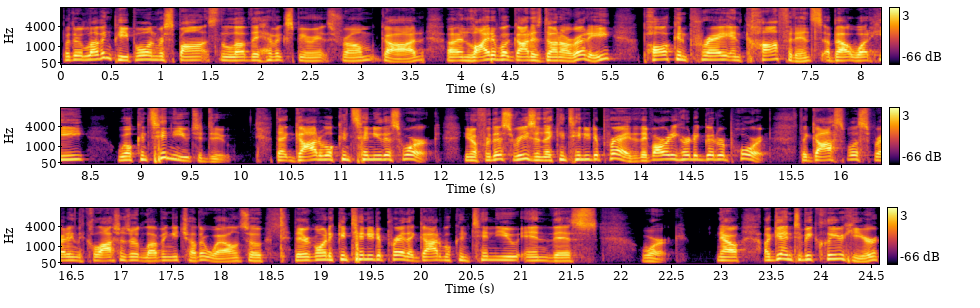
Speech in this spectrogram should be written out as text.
but they're loving people in response to the love they have experienced from God. Uh, in light of what God has done already, Paul can pray in confidence about what He will continue to do. That God will continue this work. You know, for this reason, they continue to pray that they've already heard a good report. The gospel is spreading, the Colossians are loving each other well, and so they're going to continue to pray that God will continue in this work. Now, again, to be clear here,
